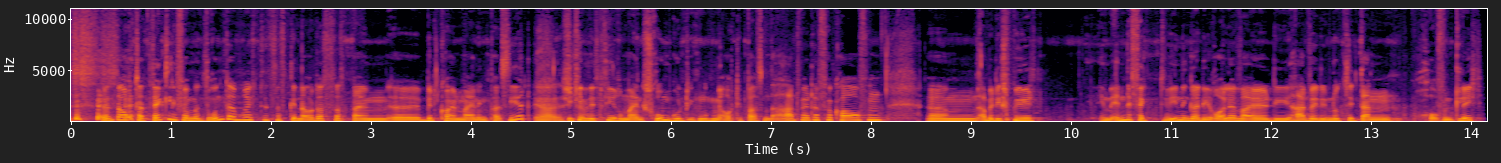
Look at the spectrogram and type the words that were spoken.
das ist auch tatsächlich, wenn man es runterbricht, ist das genau das, was beim äh, Bitcoin-Mining passiert. Ja, ich investiere meinen Strom. Gut, ich muss mir auch die passende Hardware dafür kaufen. Ähm, aber die spielt im Endeffekt weniger die Rolle, weil die Hardware, die nutze ich dann hoffentlich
